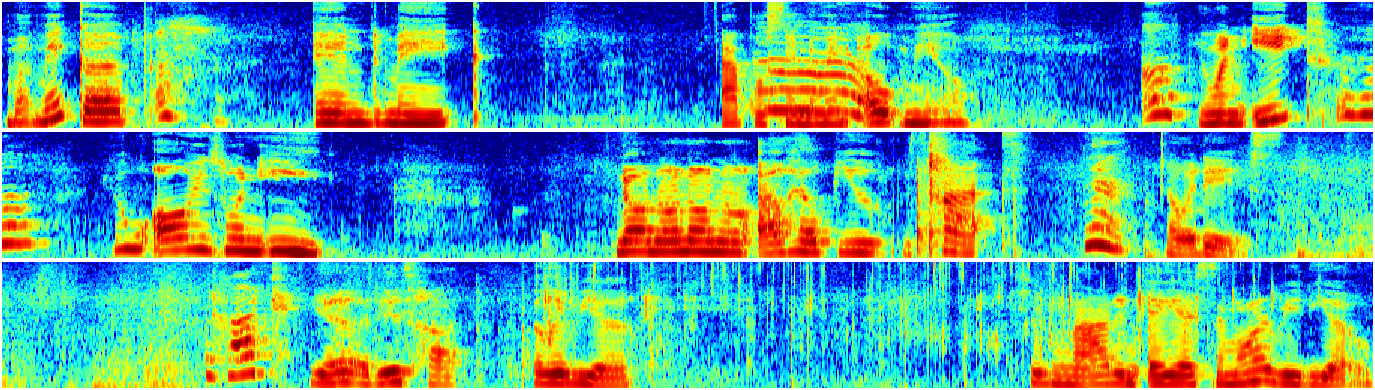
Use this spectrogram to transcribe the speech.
my makeup and make apple cinnamon ah. oatmeal. Oh. You want to eat? Mm-hmm. You always want to eat. No, no, no, no. I'll help you. It's hot. No. No, it is. It's hot? Yeah, it is hot. Olivia. This is not an ASMR video.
